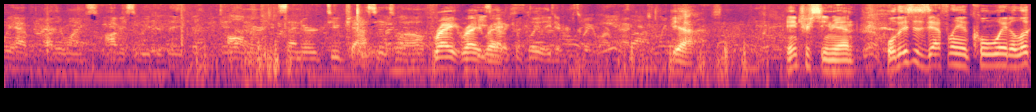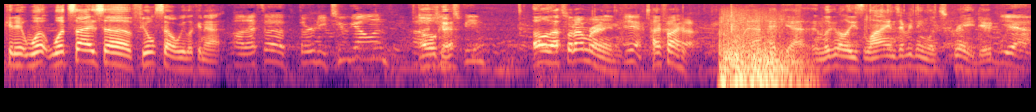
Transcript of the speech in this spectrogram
We have other ones. Obviously, we did the All American Center tube chassis as well. Right, right, He's right. got a completely different sway bar package. Yeah. Interesting, man. Well, this is definitely a cool way to look at it. What what size uh, fuel cell are we looking at? Oh, that's a 32 gallon uh, Oh, okay. speed. Oh, that's what I'm running. Yeah. High five. Man, heck yeah. And look at all these lines. Everything looks great, dude. Yeah,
